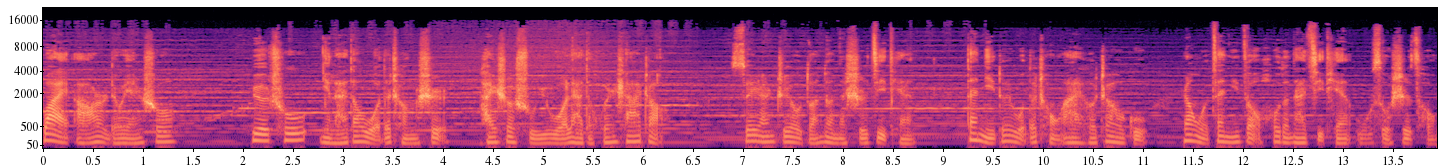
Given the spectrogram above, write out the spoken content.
Y.R. 留言说：“月初你来到我的城市，拍摄属于我俩的婚纱照。虽然只有短短的十几天，但你对我的宠爱和照顾，让我在你走后的那几天无所适从。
